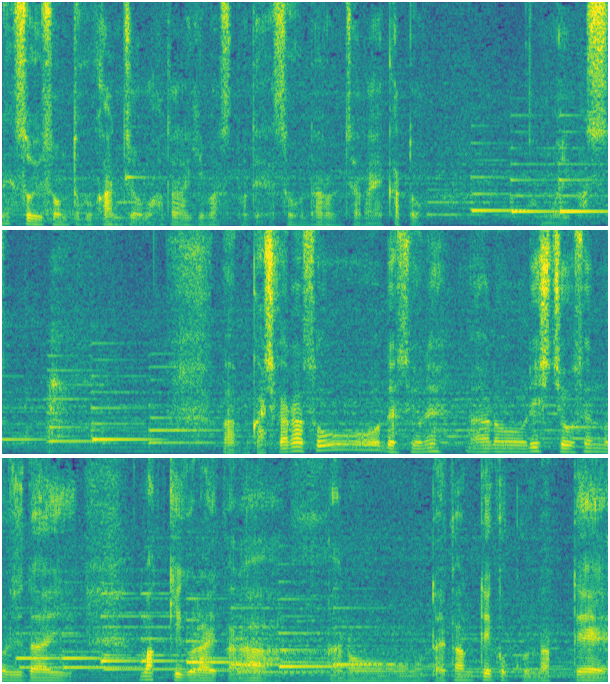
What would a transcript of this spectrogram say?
ね、そういう損得感情も働きますのでそうなるんじゃないかと思います。まあ、昔からそうですよね。あの李氏朝鮮の時代末期ぐらいからあの大韓帝国になって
